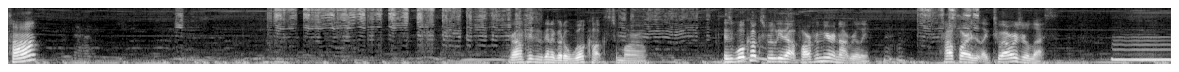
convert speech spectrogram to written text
Huh? Brownface is gonna go to Willcox tomorrow. Is Willcox really that far from here or not really? How far is it? Like two hours or less? Hmm,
